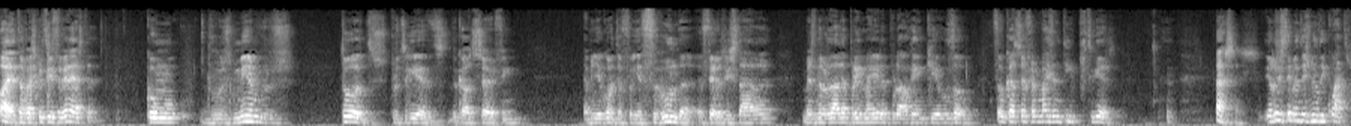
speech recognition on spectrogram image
Olha, então vais curtir saber esta. Como dos membros todos portugueses do Couchsurfing, a minha conta foi a segunda a ser registada, mas na verdade a primeira por alguém que a usou. Sou o Couchsurfer mais antigo português. Achas? Eu registrei-me em 2004.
